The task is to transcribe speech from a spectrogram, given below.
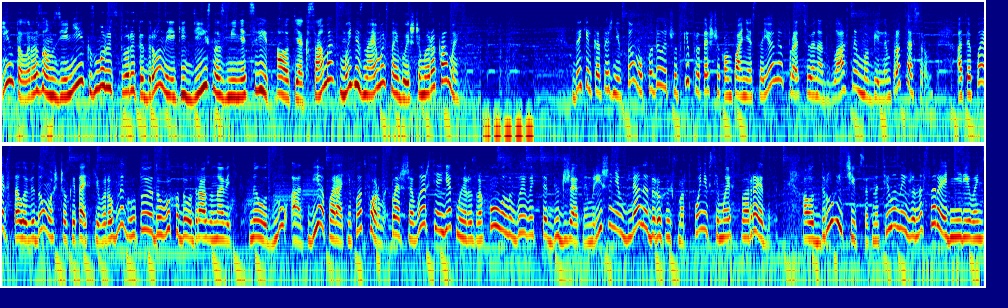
Intel разом з Unique зможуть створити дрони, які дійсно змінять світ. А от як саме ми дізнаємось найближчими роками. Декілька тижнів тому ходили чутки про те, що компанія Xiaomi працює над власним мобільним процесором. А тепер стало відомо, що китайський виробник готує до виходу одразу навіть не одну, а дві апаратні платформи. Перша версія, як ми і розраховували, виявиться бюджетним рішенням для недорогих смартфонів сімейства Redmi. А от другий чіпсет націлений вже на середній рівень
